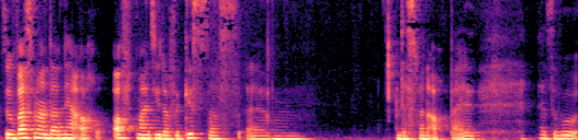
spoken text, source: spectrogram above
So was man dann ja auch oftmals wieder vergisst, dass, ähm, dass man auch bei also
